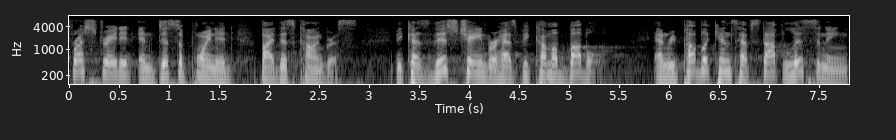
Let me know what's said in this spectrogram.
frustrated and disappointed by this Congress. Because this chamber has become a bubble, and Republicans have stopped listening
